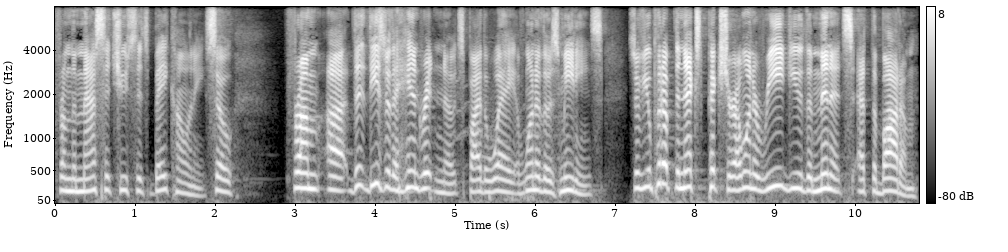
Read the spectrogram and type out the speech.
from the Massachusetts Bay Colony. So, from uh, th- these are the handwritten notes, by the way, of one of those meetings. So if you put up the next picture, I want to read you the minutes at the bottom.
